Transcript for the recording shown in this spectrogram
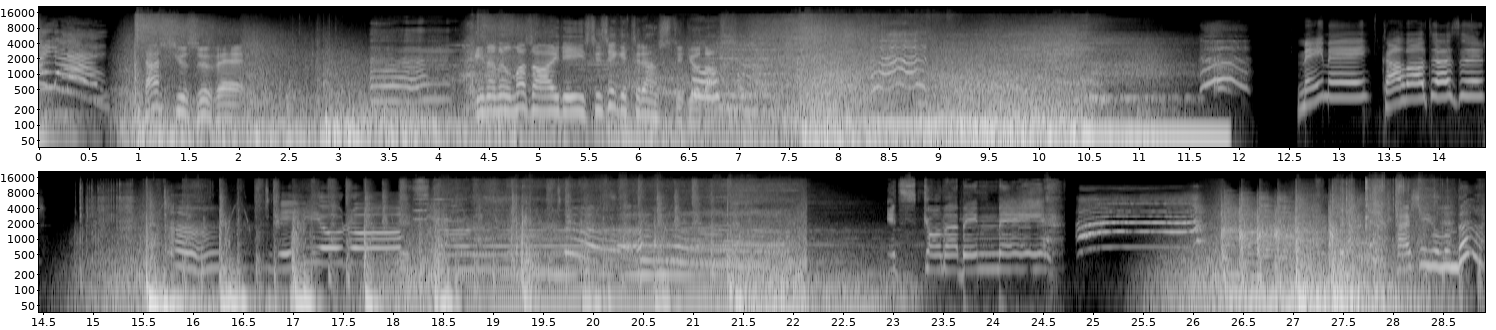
Aynen. Ters yüzü ve Ee, inanılmaz aileyi size getiren stüdyodan. May May, kahvaltı hazır. Geliyorum. Her şey yolunda mı?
